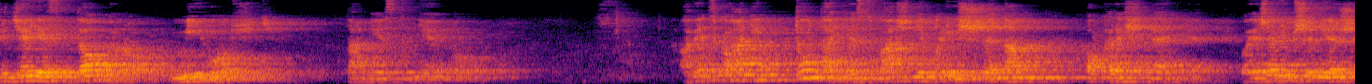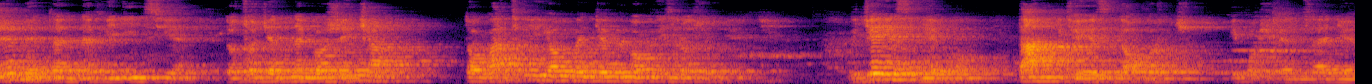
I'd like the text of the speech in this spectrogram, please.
Gdzie jest dobro, miłość, tam jest niebo. A więc, kochani, tutaj jest właśnie bliższe nam określenie. Bo jeżeli przymierzymy tę definicję do codziennego życia, to łatwiej ją będziemy mogli zrozumieć. Gdzie jest niebo? Tam, gdzie jest dobroć i poświęcenie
